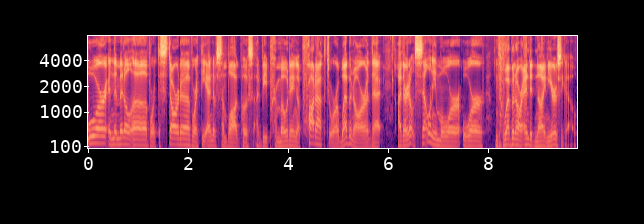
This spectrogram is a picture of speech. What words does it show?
or in the middle of, or at the start of, or at the end of some blog post, I'd be promoting a product or a webinar that either I don't sell anymore or the webinar ended nine years ago.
